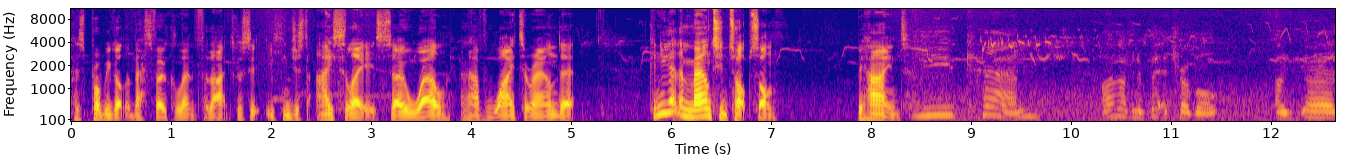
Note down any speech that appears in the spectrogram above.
has probably got the best focal length for that because he can just isolate it so well and have white around it. Can you get the mountain tops on behind? you can. I'm having a bit of trouble. Uh,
